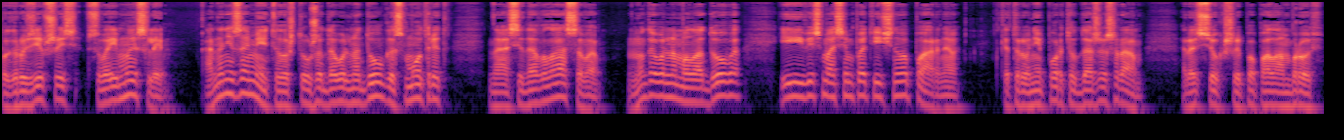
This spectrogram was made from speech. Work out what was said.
Погрузившись в свои мысли, она не заметила, что уже довольно долго смотрит на Седовласова, но довольно молодого и весьма симпатичного парня, которого не портил даже шрам, рассекший пополам бровь.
